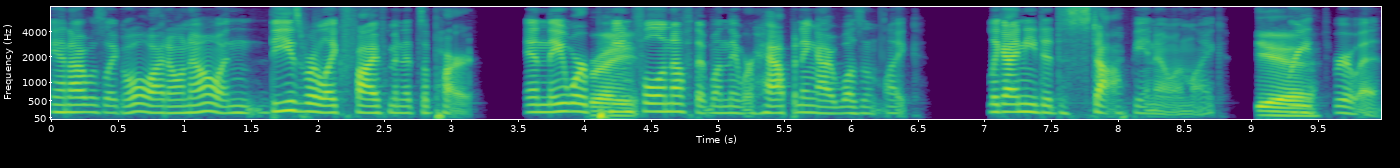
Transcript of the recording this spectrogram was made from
And I was like, oh, I don't know. And these were like five minutes apart. And they were Right. painful enough that when they were happening, I wasn't like, like I needed to stop, you know, and like Yeah. breathe through it.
